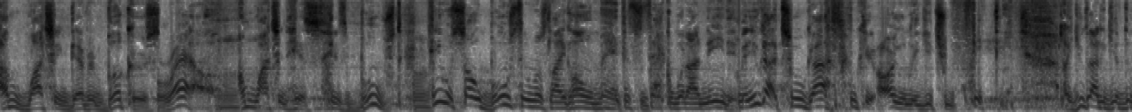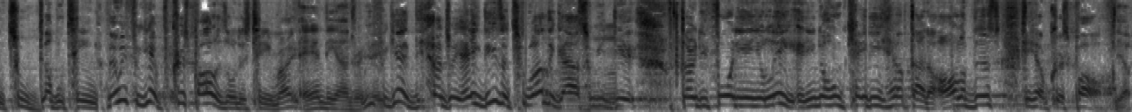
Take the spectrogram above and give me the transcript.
I'm watching Devin Booker's row. Mm-hmm. I'm watching his his boost. Mm-hmm. He was so boosted, was like, oh man, this is exactly what I needed. Man, you got two guys who can arguably get you 50. Like you got to give them two double team. Man, we forget Chris Paul is on this team, right? And DeAndre. We forget DeAndre. Hey, these are two other guys who can get 30, 40 in your league. And you know who KD helped out of all of this? He helped Chris Paul. Yep.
